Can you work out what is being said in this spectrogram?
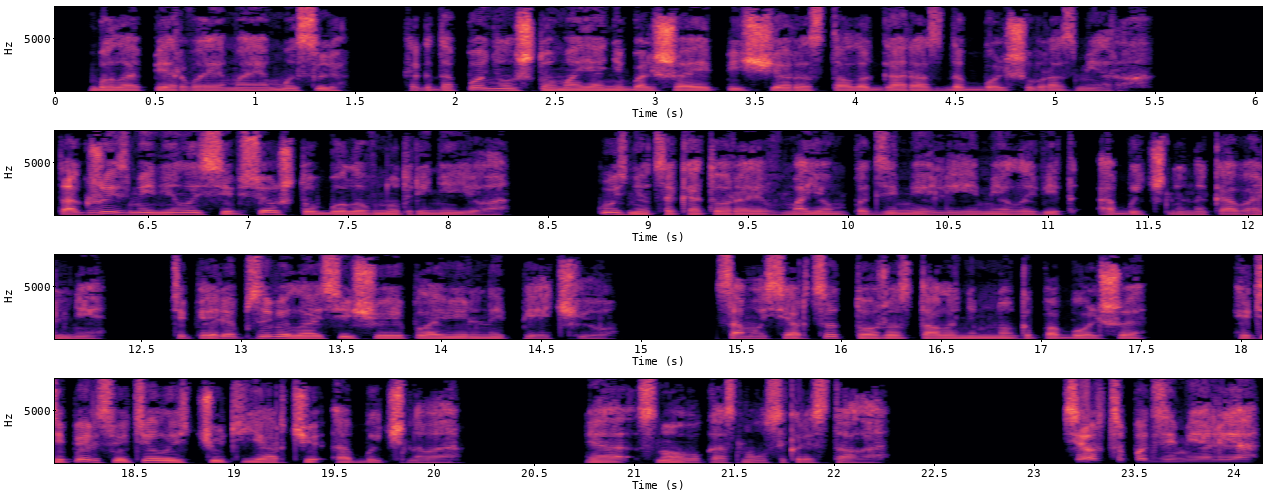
— была первая моя мысль, когда понял, что моя небольшая пещера стала гораздо больше в размерах. Также изменилось и все, что было внутри нее. Кузница, которая в моем подземелье имела вид обычной наковальни, теперь обзавелась еще и плавильной печью. Само сердце тоже стало немного побольше, и теперь светилось чуть ярче обычного. Я снова коснулся кристалла. Сердце подземелья,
